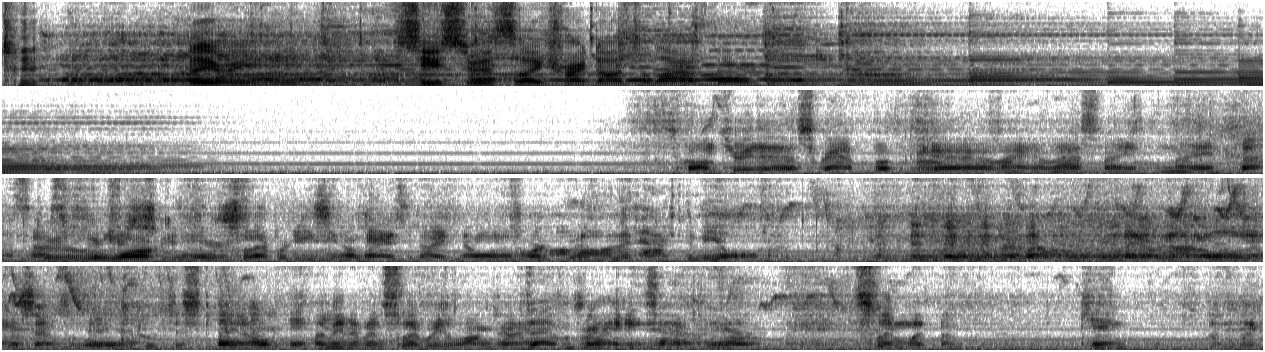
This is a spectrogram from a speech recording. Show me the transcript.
anyway, see Smith's like trying not to laugh there. Just going through the scrapbook uh, line last night, and I found some Doing a little pictures walk of some old celebrities, you know, guys that I'd known and worked with. Oh, they'd have to be old. Well, they were not old in the sense of old, but just, you know, I mean, they've been celebrities a long time. That right, exactly. Yeah. Slim Whitman. King. Like,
